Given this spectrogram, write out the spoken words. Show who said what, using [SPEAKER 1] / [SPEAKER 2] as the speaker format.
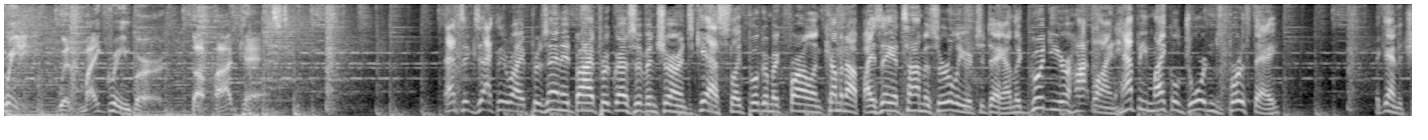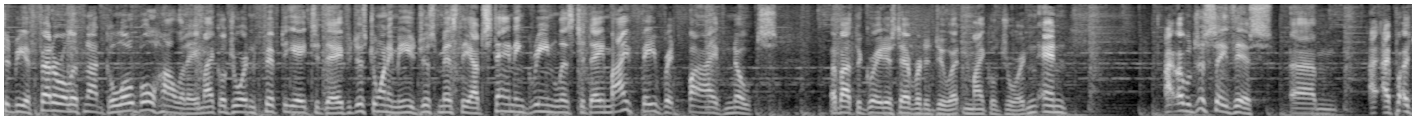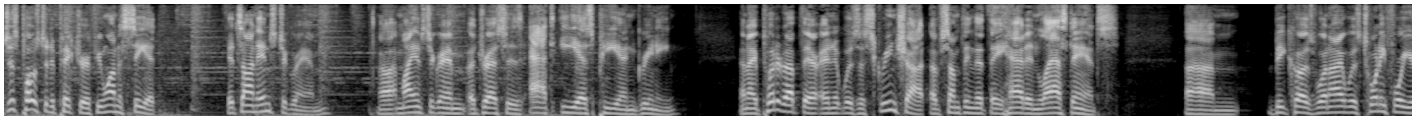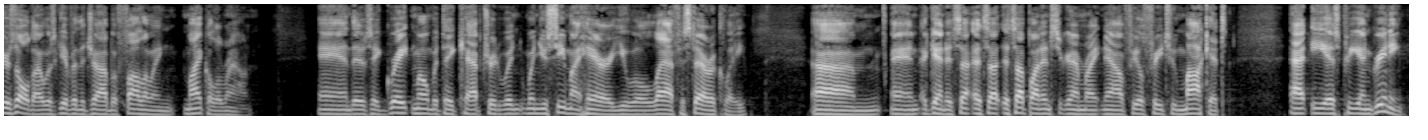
[SPEAKER 1] Greeny with Mike Greenberg, the podcast.
[SPEAKER 2] That's exactly right. Presented by Progressive Insurance. Guests like Booger McFarland coming up. Isaiah Thomas earlier today on the Goodyear Hotline. Happy Michael Jordan's birthday. Again, it should be a federal, if not global, holiday. Michael Jordan, 58 today. If you're just joining me, you just missed the outstanding green list today. My favorite five notes about the greatest ever to do it, Michael Jordan. And I, I will just say this um, I, I, I just posted a picture. If you want to see it, it's on Instagram. Uh, my Instagram address is at ESPN Greeny. And I put it up there, and it was a screenshot of something that they had in Last Dance. Um, because when I was 24 years old, I was given the job of following Michael around. And there's a great moment they captured. When, when you see my hair, you will laugh hysterically. Um, and again, it's, it's, it's up on Instagram right now. Feel free to mock it at ESPN Greeny.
